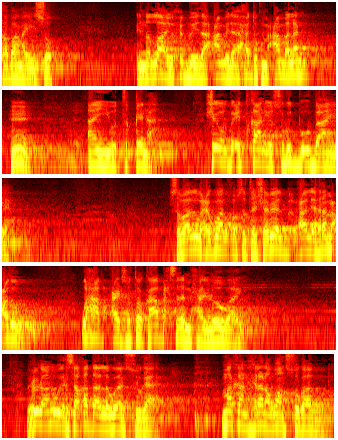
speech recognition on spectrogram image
qabanayso. In allaha yuxibu idaa camila axadukum camalan an yutqinah shay walba itqaan iyo sugud buu baahan yahay. Soomaalidu waxay ku halqabsatay shabeel waxaa la haram cadow waxaad caydhsato kaa baxsada maxaa loo waayey wuxuu hi anugu irsaaqadda alla waan sugaa markaan helana waan sugaa buuhi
